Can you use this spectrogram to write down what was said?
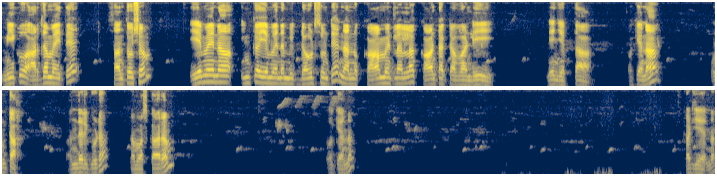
మీకు అర్థమైతే సంతోషం. ఏమైనా ఇంకా ఏమైనా మీకు డౌట్స్ ఉంటే నన్ను కామెంట్లల్లో కాంటాక్ట్ అవ్వండి. నేను చెప్తా. ఓకేనా? ఉంటా. అందరికి కూడా నమస్కారం. ఓకే కట్ చేయన్నా?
